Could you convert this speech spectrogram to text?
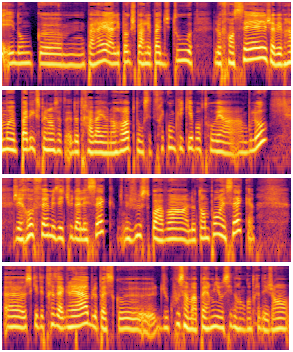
et donc euh, pareil à l'époque je parlais pas du tout le français, j'avais vraiment pas d'expérience de travail en Europe donc c'était très compliqué pour trouver un, un boulot. J'ai refait mes études à l'ESSEC juste pour avoir le tampon ESSEC, euh, ce qui était très agréable parce que du coup ça m'a permis aussi de rencontrer des gens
